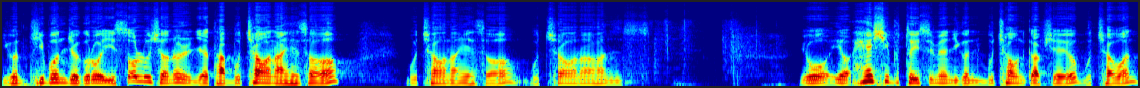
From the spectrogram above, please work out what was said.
이건 기본적으로 이 솔루션을 이제 다 무차원화해서 무차원화해서 무차원화한 요, 요 해시 붙어 있으면 이건 무차원 값이에요. 무차원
